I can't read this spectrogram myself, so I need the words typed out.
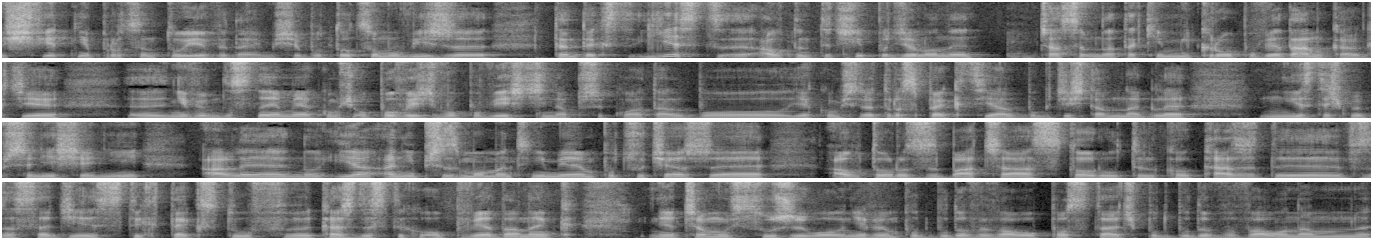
świetnie procentuje, wydaje mi się, bo to, co mówi, że ten tekst jest autentycznie podzielony czasem na takie mikroopowiadanka, gdzie, nie wiem, dostajemy jakąś opowieść w opowieści na przykład, albo jakąś retrospekcję, albo gdzieś tam nagle jesteśmy przeniesieni, ale no ja ani przez moment nie miałem poczucia, że autor zbacza z toru, tylko każdy w zasadzie z tych tekstów, każdy z tych opowiadanek czemuś służyło, nie wiem, podbudowywało postać, podbudowywało nam e,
